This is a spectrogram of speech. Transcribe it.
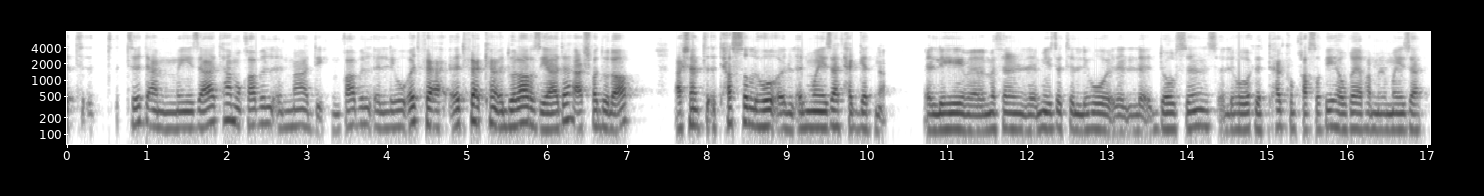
ت- تدعم مميزاتها مقابل المادي مقابل اللي هو ادفع ادفع دولار زيادة 10 دولار عشان تحصل اللي هو ال- المميزات حقتنا. اللي هي مثلا ميزة اللي هو ال DualSense اللي هو وحدة التحكم خاصة فيها وغيرها من المميزات.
